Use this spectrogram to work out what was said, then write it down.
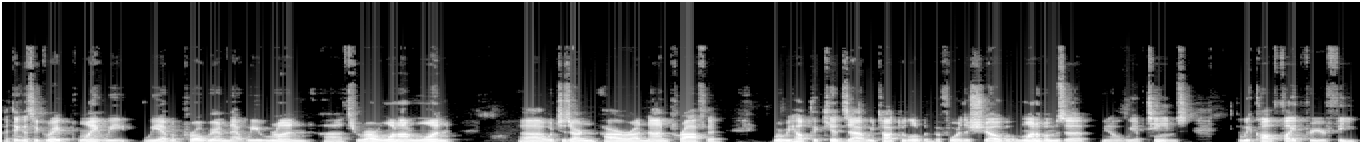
I think it's a great point. We we have a program that we run uh, through our one on one, which is our our uh, nonprofit, where we help the kids out. We talked a little bit before the show, but one of them is a you know we have teams, and we call it "Fight for Your Feet"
